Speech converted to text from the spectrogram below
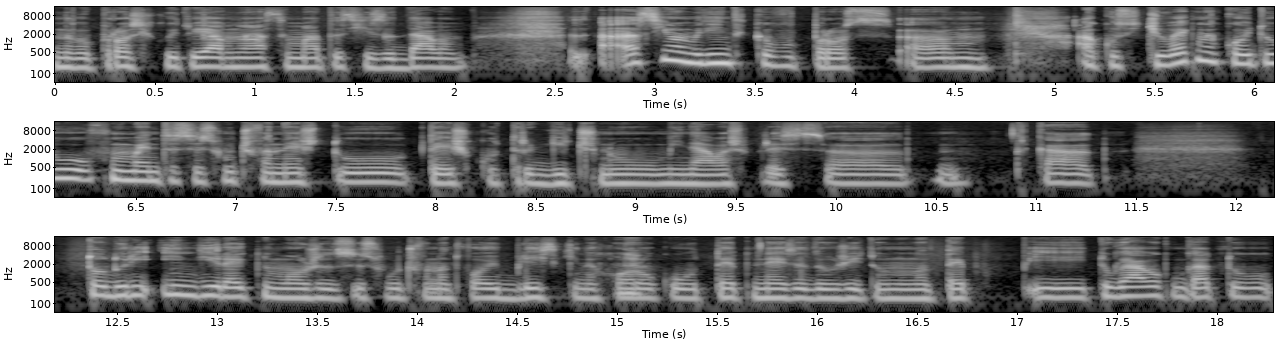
на въпроси, които явно аз самата си задавам. Аз имам един такъв въпрос. Ако си човек, на който в момента се случва нещо тежко, трагично, минаваш през а, така то дори индиректно може да се случва на твои близки, на хора около теб, не задължително на теб. И тогава, когато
